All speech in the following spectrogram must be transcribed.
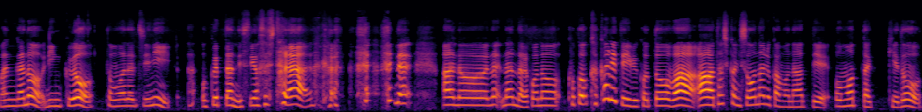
漫画のリンクを友達に送ったんですよ。そしたら、なんかな、あの、な、なんだろう、この、ここ書かれていることは、ああ、確かにそうなるかもなって思ったけど、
